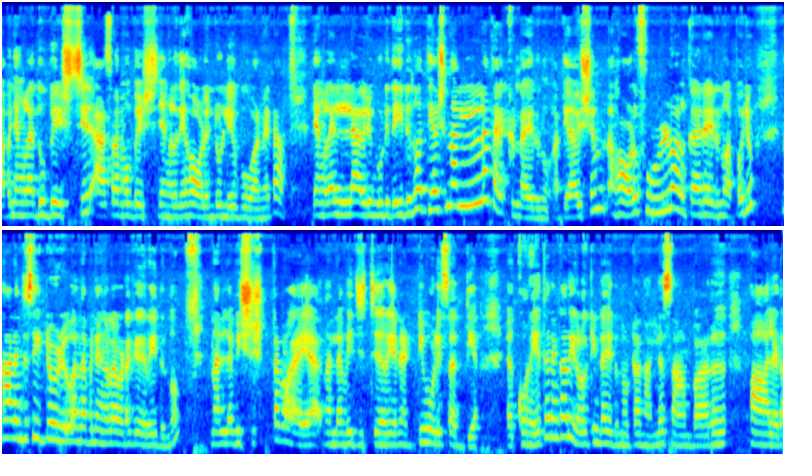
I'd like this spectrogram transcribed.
അപ്പോൾ ഞങ്ങളത് ഉപേക്ഷിച്ച് ആ ശ്രമം ഉപേക്ഷിച്ച് ഞങ്ങൾ ഇതേ ഹോളിന്റെ ഉള്ളിൽ പോവാണ് കേട്ടോ. ഞങ്ങളെല്ലാവരും കൂടി ഇതേ ഇരുന്നു. അത്യാവശ്യം നല്ല തിരക്കുണ്ടായിരുന്നു. അത്യാവശ്യം ഹാൾ ഫുള്ളും ആൾക്കാരായിരുന്നു. അപ്പോൾ ഒരു നാലഞ്ച് സീറ്റ് ഒഴിവ് വന്നപ്പോൾ ഞങ്ങൾ അവിടെ കയറിയിരുന്നു നല്ല വിശിഷ്ടമായ നല്ല വെജിറ്റേറിയൻ അടിപൊളി സദ്യ. കുറേ തരം കറികളൊക്കെ ഉണ്ടായിരുന്നു കേട്ടോ നല്ല സാമ്പാർ പാലട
